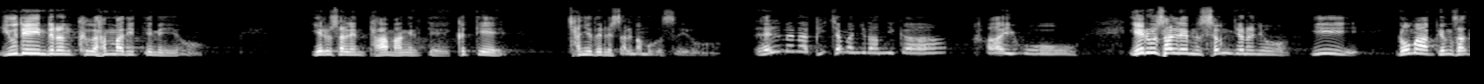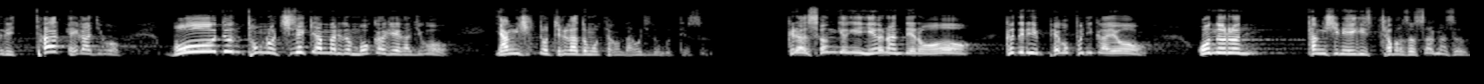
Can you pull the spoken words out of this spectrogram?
유대인들은 그 한마디 때문에요. 예루살렘 다 망할 때, 그때 자녀들을 삶아 먹었어요. 얼마나 비참한 줄 압니까? 아이고, 예루살렘 성전은요, 이 로마 병사들이 탁 해가지고 모든 통로 지새끼 한 마리도 못 가게 해가지고 양식도 들어가도 못하고 나오지도 못했어. 그래야 성경이 예언한 대로 그들이 배고프니까요. 오늘은 당신의 애기 잡아서 삶아서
